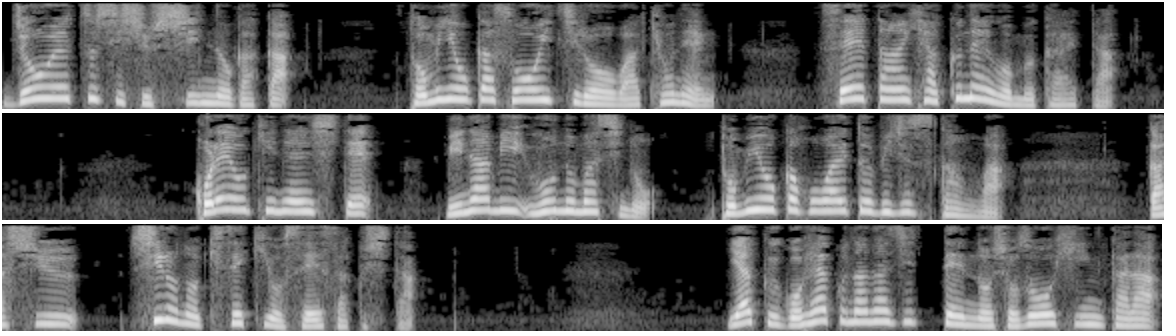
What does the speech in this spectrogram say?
上越市出身の画家、富岡総一郎は去年、生誕100年を迎えた。これを記念して、南魚沼市の富岡ホワイト美術館は、画集、白の奇跡を制作した。約570点の所蔵品から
